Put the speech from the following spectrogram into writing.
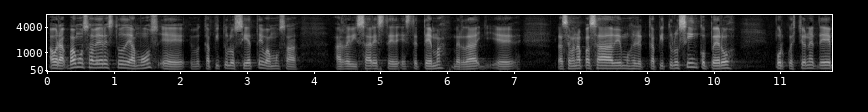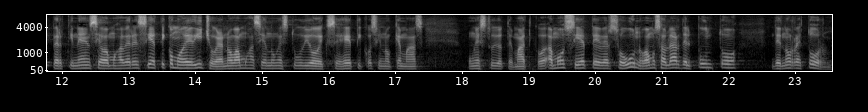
Ahora, vamos a ver esto de Amós, eh, capítulo 7, vamos a, revisar este, este tema, ¿verdad? Eh, la semana pasada vimos el capítulo 5, pero por cuestiones de pertinencia vamos a ver el 7 y como he dicho, ¿verdad? no vamos haciendo un estudio exegético, sino que más un estudio temático. Amós 7, verso 1, vamos a hablar del punto de no retorno,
